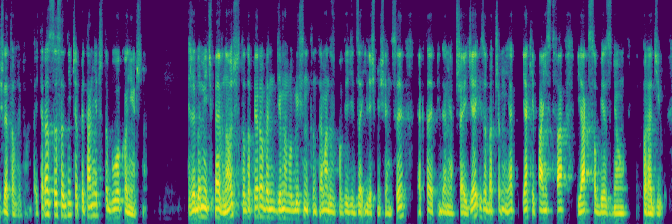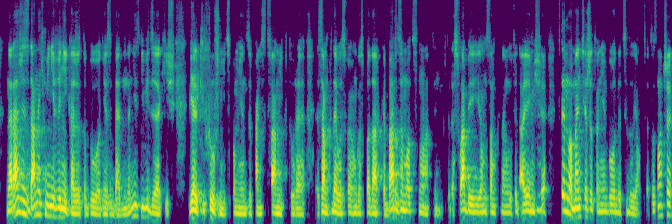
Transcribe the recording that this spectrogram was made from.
źle to wygląda. I teraz zasadnicze pytanie, czy to było konieczne? Żeby mieć pewność, to dopiero będziemy mogli się na ten temat wypowiedzieć za ileś miesięcy, jak ta epidemia przejdzie i zobaczymy, jak, jakie państwa, jak sobie z nią poradziły. Na razie z danych mi nie wynika, że to było niezbędne. Nie, nie widzę jakichś wielkich różnic pomiędzy państwami, które zamknęły swoją gospodarkę bardzo mocno, a tymi, które słabiej ją zamknęły. Wydaje mi mhm. się w tym momencie, że to nie było decydujące. To znaczy,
